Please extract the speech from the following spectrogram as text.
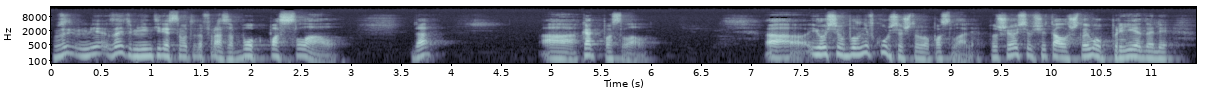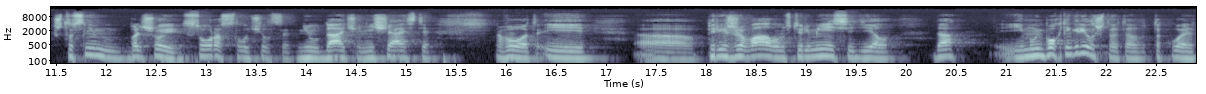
Знаете, мне интересна вот эта фраза «Бог послал». Да? А как послал? А, Иосиф был не в курсе, что его послали, потому что Иосиф считал, что его предали, что с ним большой ссор случился, неудача, несчастье, вот, и э, переживал, он в тюрьме сидел, да, ему Бог не говорил, что это такое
